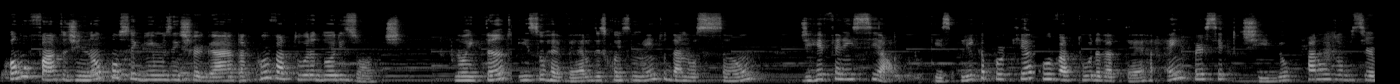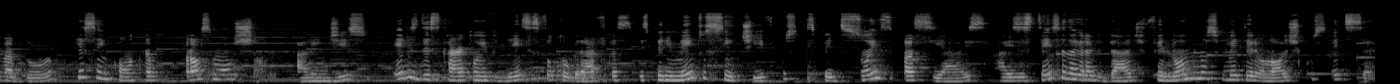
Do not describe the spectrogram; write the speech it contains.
como o fato de não conseguirmos enxergar a curvatura do horizonte. No entanto, isso revela o desconhecimento da noção de referencial, que explica por que a curvatura da Terra é imperceptível para um observador que se encontra próximo ao chão. Além disso, eles descartam evidências fotográficas, experimentos científicos, expedições espaciais, a existência da gravidade, fenômenos meteorológicos, etc.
